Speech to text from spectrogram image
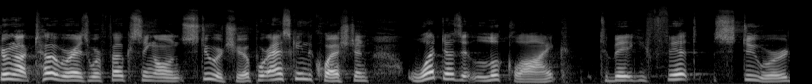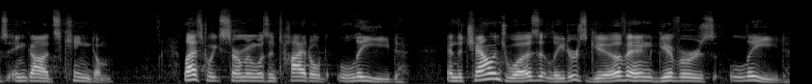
During October, as we're focusing on stewardship, we're asking the question what does it look like to be fit stewards in God's kingdom. Last week's sermon was entitled Lead, and the challenge was that leaders give and givers lead.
